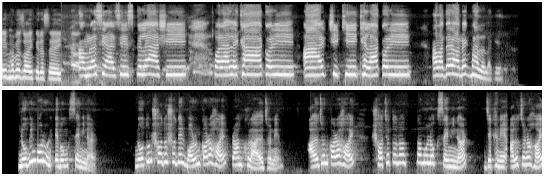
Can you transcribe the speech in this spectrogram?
এইভাবে জয় করেছে আমরা সিআরসি স্কুলে আসি পড়ালেখা করি আর্ট শিখি খেলা করি। আমাদের অনেক ভালো লাগে। নবীন বরণ এবং সেমিনার। নতুন সদস্যদের বরণ করা হয় প্রাণখোলা আয়োজনে। আয়োজন করা হয় সচেতনতামূলক সেমিনার যেখানে আলোচনা হয়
